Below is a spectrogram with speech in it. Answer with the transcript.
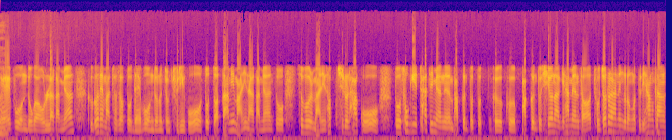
네. 외부 온도가 올라가면 그것에 맞춰서 또 내부 온도는 좀 줄이고 또, 또 땀이 많이 나가면 또 수분을 많이 섭취를 하고 또 속 속이 차지면은 밖은 또또 그그 그 밖은 또 시원하게 하면서 조절을 하는 그런 것들이 항상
